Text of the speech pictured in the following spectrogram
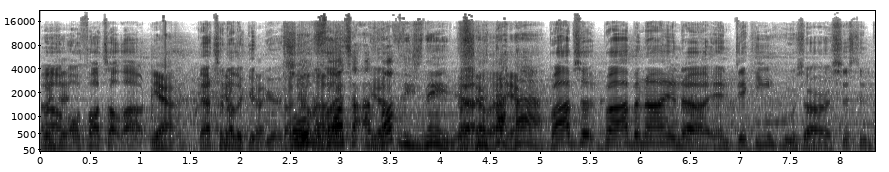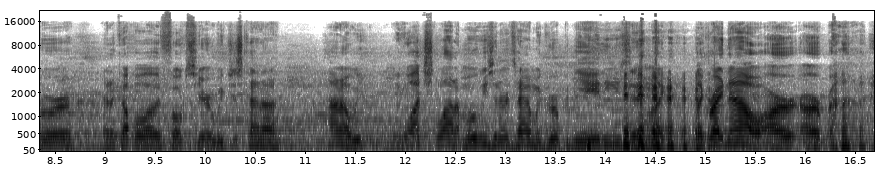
Uh, oh, Thoughts Out Loud. Yeah. That's Yeah. another good Th- beer. Thoughts Old Out Loud. thoughts. I Yeah. love these names. Yeah. Loud, yeah. Bob's a, Bob and I and uh, and Dickie, who's our assistant brewer, and a couple other folks here. We just kind of, I don't know, we, we watched a lot of movies in our time. We grew up in the '80s, and like like right now, our our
